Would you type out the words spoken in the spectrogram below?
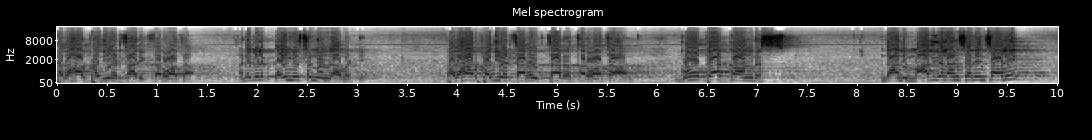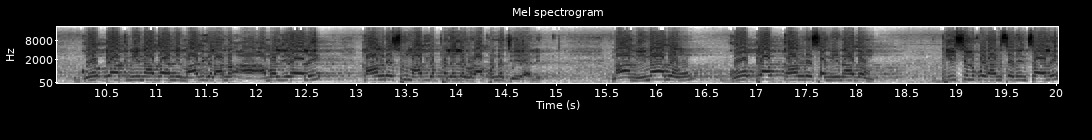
పదహారు పదిహేడు తారీఖు తర్వాత. అంటే వీళ్ళకి టైం ఇస్తున్నాం కాబట్టి. పదహారు పదిహేడు తారీఖు తర్వాత గో బ్యాక్ కాంగ్రెస్. దాన్ని మాదిగలు అనుసరించాలి. గో బ్యాక్ నినాదాన్ని మాదిగలు అమలు చేయాలి. కాంగ్రెస్ను మాదిగపల్లెలకు రాకుండా చేయాలి. నా నినాదం గో బ్యాక్ కాంగ్రెస్ అనే నినాదం. బీసీలు కూడా అనుసరించాలి.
